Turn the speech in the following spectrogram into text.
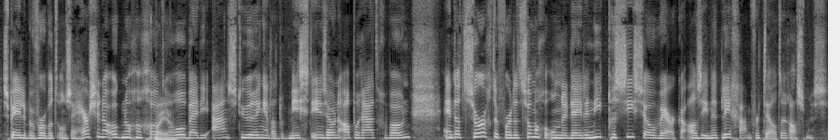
spelen bijvoorbeeld onze hersenen ook nog een grote Oh ja. rol bij die aansturing. En dat mist in zo'n apparaat gewoon. En dat zorgt ervoor dat sommige onderdelen niet precies zo werken als in het lichaam, vertelt Erasmus.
